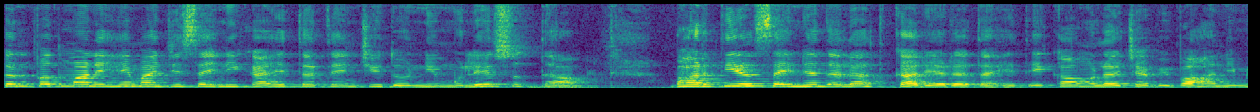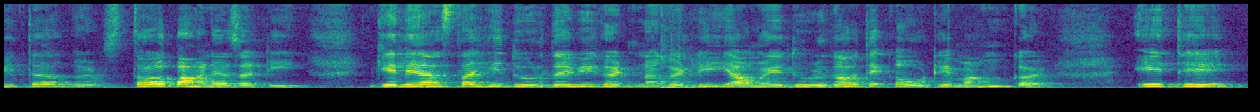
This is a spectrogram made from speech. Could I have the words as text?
गणपत माने हे माजी सैनिक आहेत तर त्यांची दोन्ही मुलेसुद्धा भारतीय सैन्य दलात कार्यरत आहेत. एका मुलाच्या विवाहानिमित्त ग- स्थळ पाहण्यासाठी गेले असता ही दुर्दैवी घटना घडली. यामुळे धुळगाव ते कवठे महांकळ येथे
